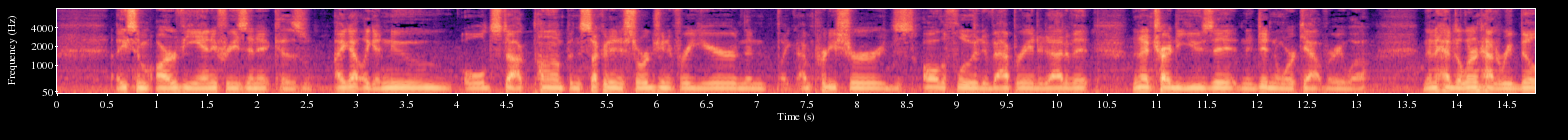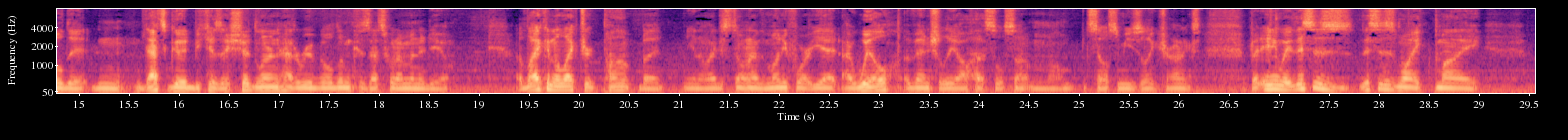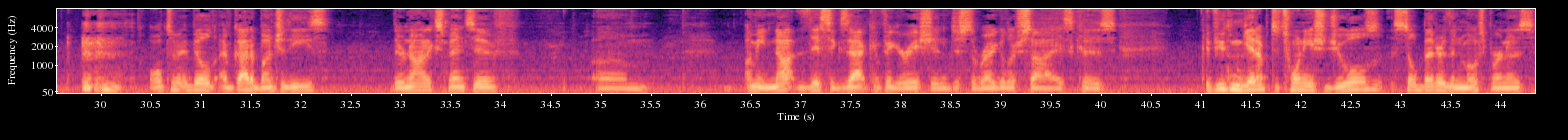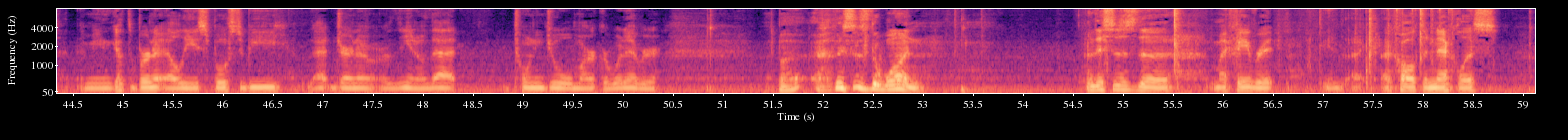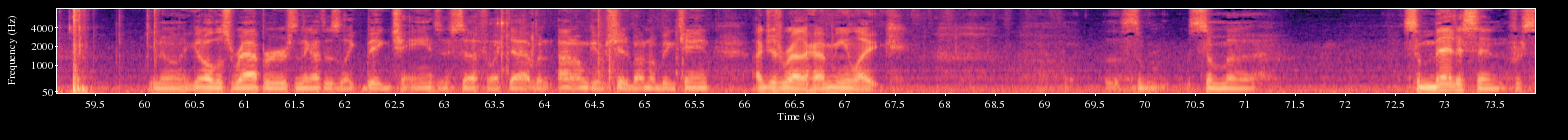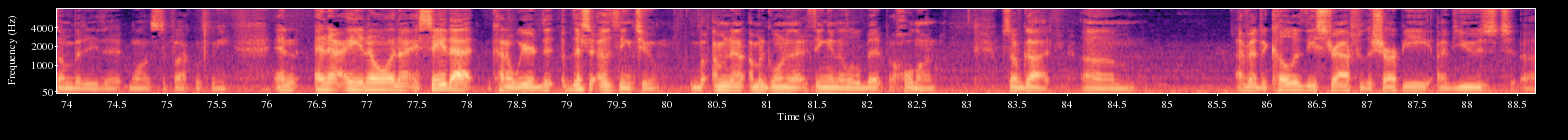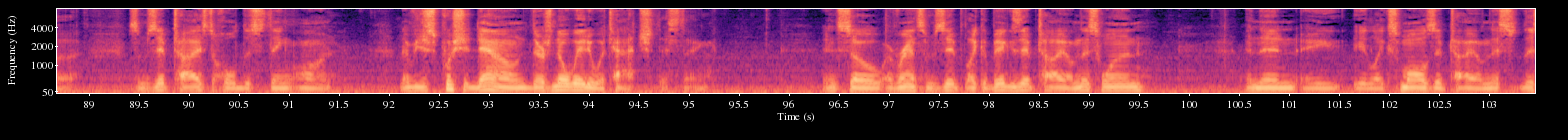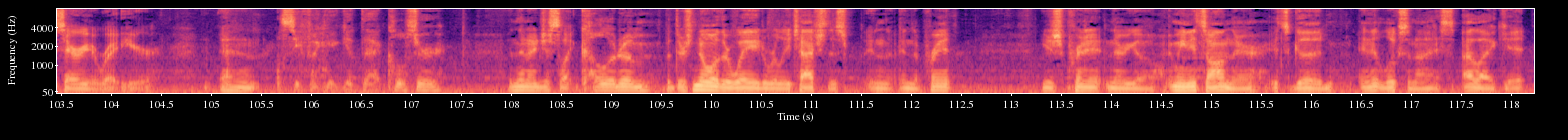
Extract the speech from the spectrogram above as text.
I use some RV antifreeze in it because I got like a new old stock pump and stuck it in a storage unit for a year, and then like I'm pretty sure just all the fluid evaporated out of it. Then I tried to use it and it didn't work out very well. Then I had to learn how to rebuild it, and that's good because I should learn how to rebuild them because that's what I'm going to do. I'd like an electric pump, but you know I just don't have the money for it yet. I will eventually. I'll hustle something. I'll sell some used electronics. But anyway, this is this is like my ultimate build. I've got a bunch of these. They're not expensive. Um, I mean, not this exact configuration, just the regular size. Because if you can get up to 20ish joules, still better than most Byrnas. I mean, you got the Byrna LE, supposed to be that Jerna or you know that 20 joule mark or whatever. But this is the one. This is the my favorite. I, I call it the necklace you know, you got all those wrappers and they got those like big chains and stuff like that. But I don't give a shit about no big chain. I just rather have me like some some uh, some medicine for somebody that wants to fuck with me. And and I you know and I say that kind of weird. There's the other thing too. But I'm gonna I'm gonna go into that thing in a little bit. But hold on. So I've got um, I've had to color these straps with a sharpie. I've used uh, some zip ties to hold this thing on. Now, if you just push it down, there's no way to attach this thing. And so I've ran some zip, like a big zip tie on this one, and then a, a like small zip tie on this this area right here. And let's see if I can get that closer. And then I just like colored them, but there's no other way to really attach this in the, in the print. You just print it and there you go. I mean, it's on there. It's good and it looks nice. I like it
